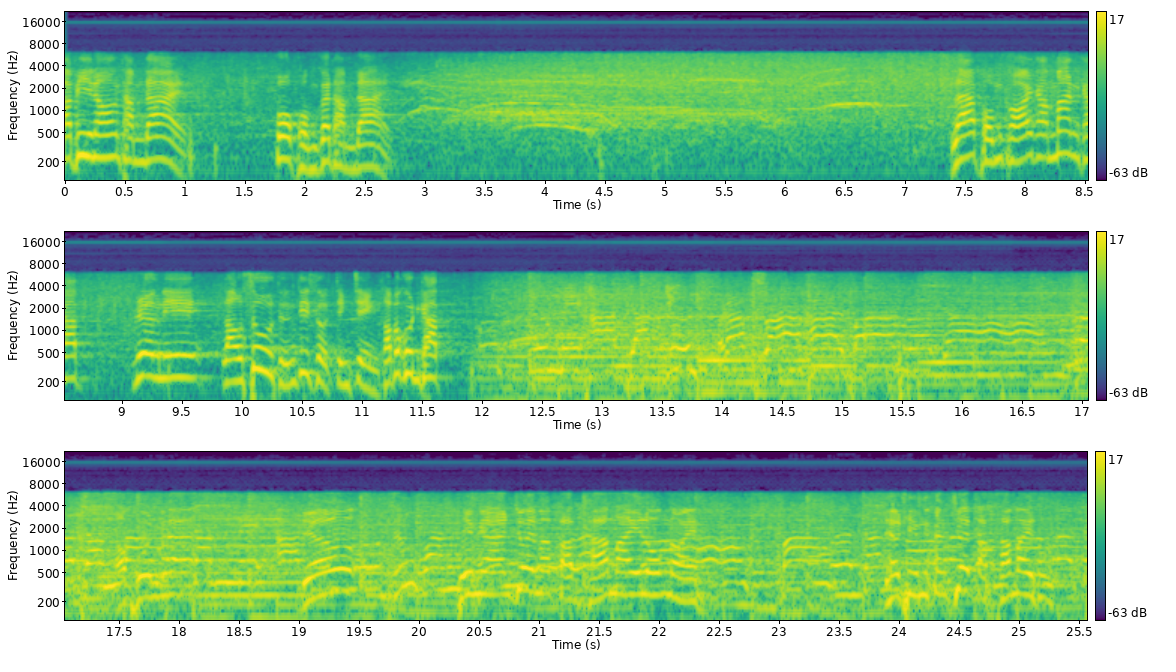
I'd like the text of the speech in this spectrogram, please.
ถ้าพี่น้องทำได้ พวกผมก็ทำได้ และผมขอให้คำมั่นครับ เรื่องนี้เราสู้ถึงที่สุดจริง ๆ ขอบพระคุณครับจึงไม่อาจอยากยืนรักษาค่ายบางระจันระจันขอบคุณครับระจันไม่อาจเดี๋ยวถึงวันทีมงานช่วยมาปรับขาไม้ลงหน่อยบางระจันเดี๋ยวทีมงานช่วยปรับขาไม้ลงระจั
